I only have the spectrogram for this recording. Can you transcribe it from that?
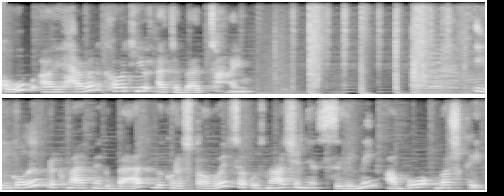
Hope I haven't caught you at a bad time. Інколи прикметник bad використовується у значенні сильний або важкий.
